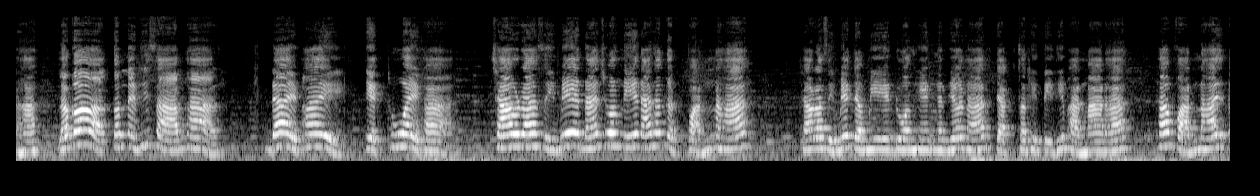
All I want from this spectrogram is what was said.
นะคะแล้วก็ตำแหน่งที่สามค่ะ ได้ไพ่เจ็ดถ้วยค่ะ ชาวราศีเมษนะช่วงนี้นะถ้าเกิดฝันนะคะชาวราศีเมษจะมีดวงเฮงกันเยอะนะ จากสถิติที่ผ่านมานะคะ ถ้าฝันนะคะเ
